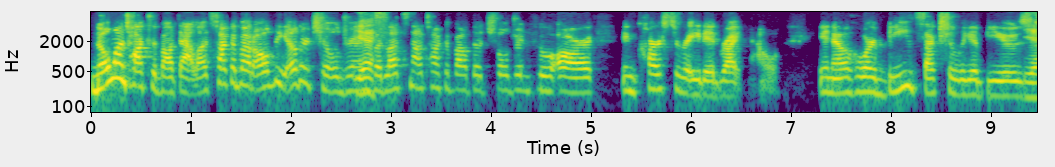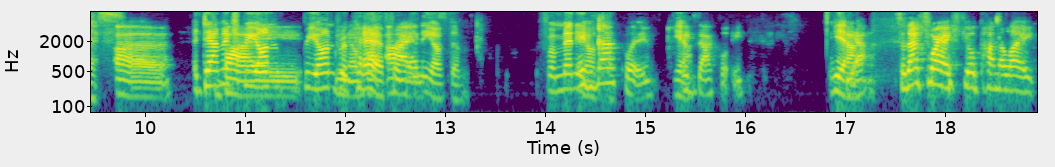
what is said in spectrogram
No one talks about that. Let's talk about all the other children, yes. but let's not talk about the children who are incarcerated right now you know, who are being sexually abused. Yes. Uh, Damage by, beyond beyond repair know, for many of them. For many exactly. of them. Yeah. Exactly. Yeah. yeah. So that's why I feel kind of like,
